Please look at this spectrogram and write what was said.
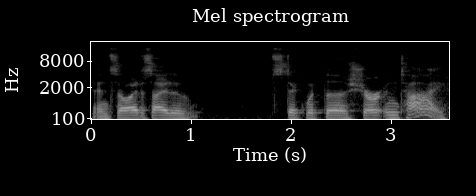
And so I decided to stick with the shirt and tie.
